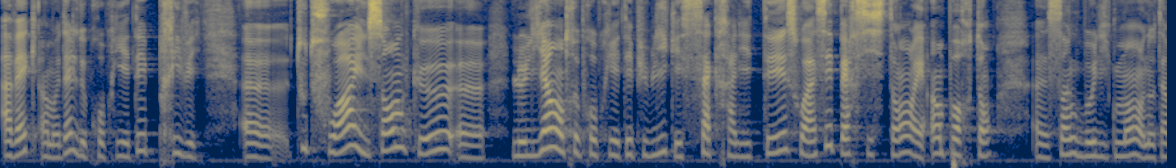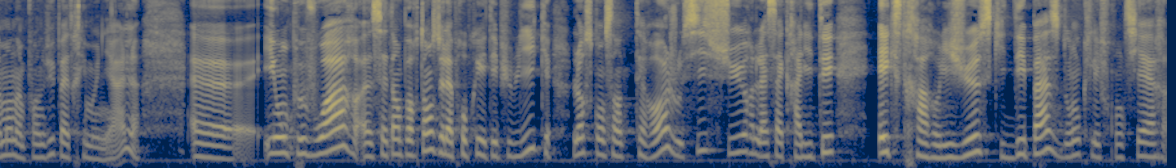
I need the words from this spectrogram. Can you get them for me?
avec un modèle de propriété privée. Euh, toutefois, il semble que le lien entre propriété publique et sacralité soit assez persistant et important symboliquement, notamment d'un point de vue patrimonial. et on peut voir cette importance de la propriété publique lorsqu'on s'interroge aussi sur la sacralité extra-religieuse qui dépasse donc les frontières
